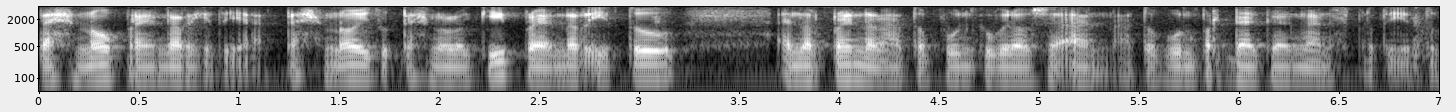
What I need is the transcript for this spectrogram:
technopreneur gitu ya. Techno itu teknologi, planner itu entrepreneur ataupun kewirausahaan ataupun perdagangan seperti itu.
